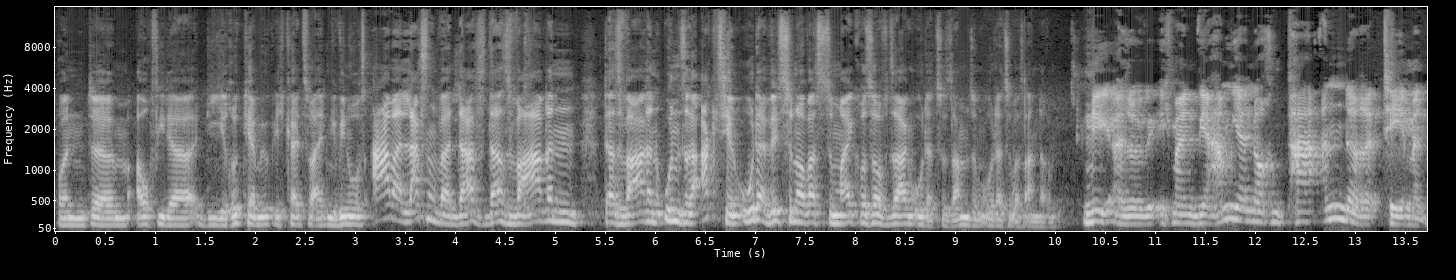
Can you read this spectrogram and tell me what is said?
und ähm, auch wieder die Rückkehrmöglichkeit zu alten Gewinnhochs. Aber lassen wir das. Das waren, das waren unsere Aktien. Oder willst du noch was zu Microsoft sagen oder zu Samsung oder zu was anderem? Nee, also ich meine, wir haben ja noch ein paar andere Themen.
